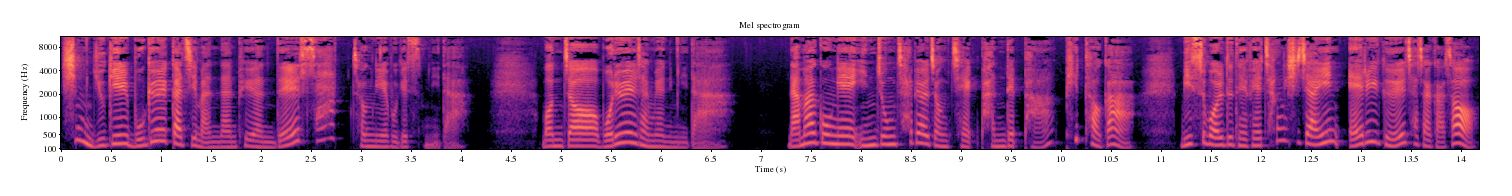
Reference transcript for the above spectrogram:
16일 목요일까지 만난 표현들 싹 정리해 보겠습니다. 먼저 월요일 장면입니다. 남아공의 인종차별 정책 반대파 피터가 미스 월드 대회 창시자인 에릭을 찾아가서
